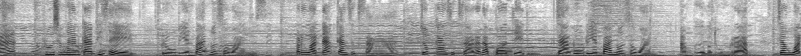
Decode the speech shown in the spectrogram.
นะ ครูชำนาญการพิเศษ โรงเรียนบ้านนนสวรรค์ ประวัติด้านการศึกษา จบการศึกษาระดับป .7 จากโรงเรียนบ้านนนสวรรค์อำเภอปทุมรัฐ จังหวัด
